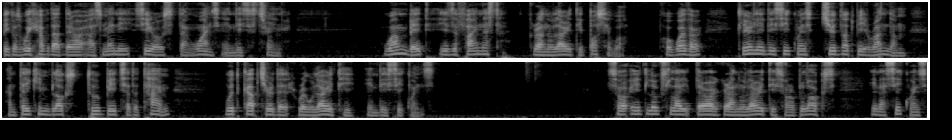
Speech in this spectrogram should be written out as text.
because we have that there are as many zeros than ones in this string. One bit is the finest granularity possible. However, Clearly this sequence should not be random, and taking blocks 2 bits at a time would capture the regularity in this sequence. So it looks like there are granularities or blocks in a sequence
